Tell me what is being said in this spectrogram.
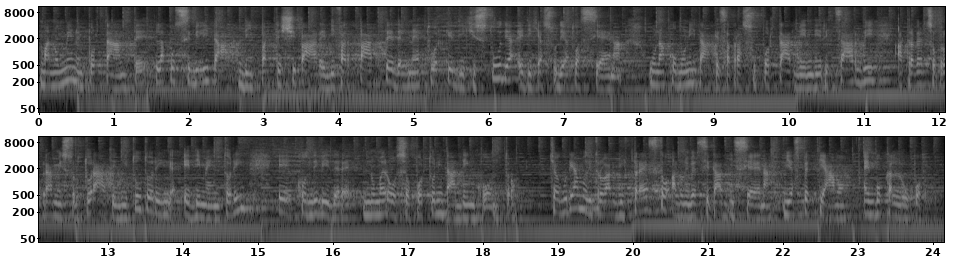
ma non meno importante, la possibilità di partecipare, di far parte del network di chi studia e di chi ha studiato a Siena, una comunità che saprà supportarvi e indirizzarvi attraverso programmi strutturati di tutoring e di mentoring e condividere numerose opportunità di incontro. Ci auguriamo di trovarvi presto all'Università di Siena, vi aspettiamo e in bocca al lupo!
